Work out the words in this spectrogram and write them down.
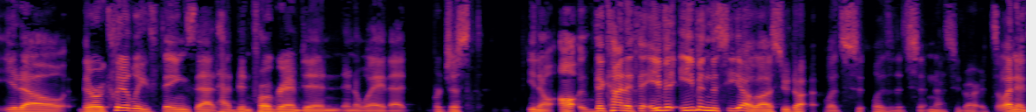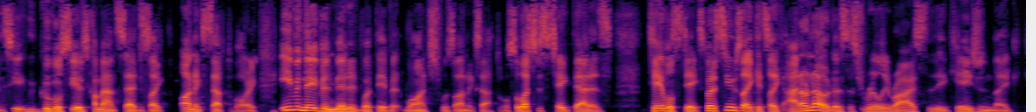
you know, there were clearly things that had been programmed in in a way that were just you know, all, the kind of thing. Even even the CEO, uh, Sundar, what's was it? Not Sudar. It's I know the Google CEO has come out and said it's like unacceptable. Right? Even they've admitted what they've launched was unacceptable. So let's just take that as table stakes. But it seems like it's like I don't know. Does this really rise to the occasion? Like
